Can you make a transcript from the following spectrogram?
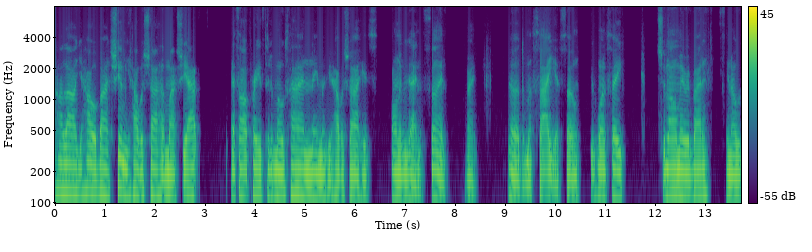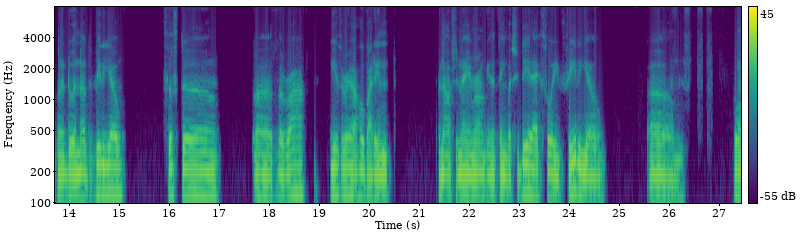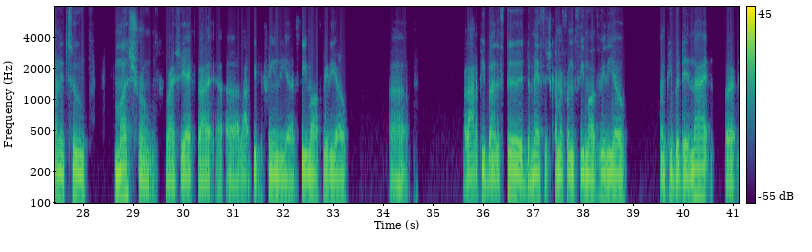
Mahala Yahweh Shem Yahweh Shah Hamashiach. That's all praise to the Most High in the name of Yahweh Shah, his only begotten Son, right? Uh, the Messiah. So just want to say shalom, everybody. You know, we're going to do another video. Sister uh, Zara Israel, I hope I didn't pronounce your name wrong or anything, but she did ask for a video um, going into mushrooms, right? She asked about it. Uh, uh, a lot of people seen the uh, moth video. Uh, a lot of people understood the message coming from the moth video. Some people did not, but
